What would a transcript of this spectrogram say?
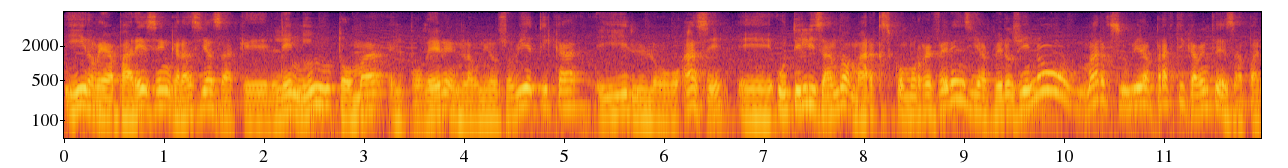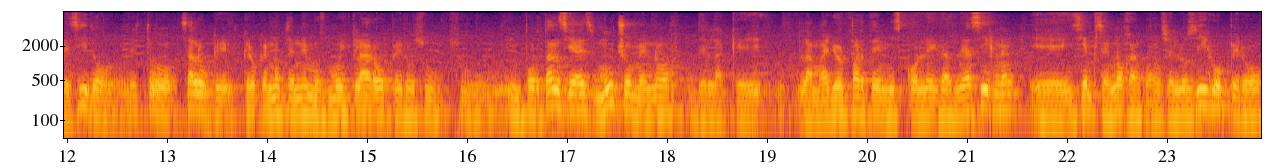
y reaparecen gracias a que Lenin toma el poder en la Unión Soviética y lo hace eh, utilizando a Marx como referencia, pero si no, Marx hubiera prácticamente desaparecido. Esto es algo que creo que no tenemos muy claro, pero su, su importancia es mucho menor de la que la mayor parte de mis colegas le asignan y siempre se enojan cuando se los digo, pero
